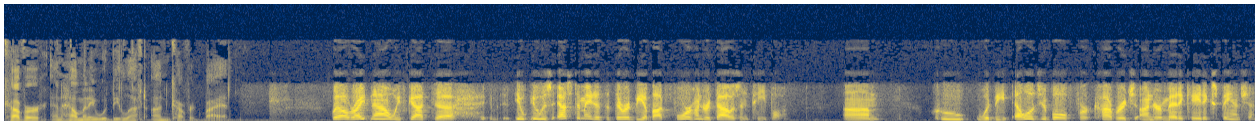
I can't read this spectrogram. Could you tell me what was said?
cover, and how many would be left uncovered by it? Well, right now we've got. Uh, it, it, was estimated that there would be about 400,000 people um, who would be eligible for coverage under Medicaid expansion.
